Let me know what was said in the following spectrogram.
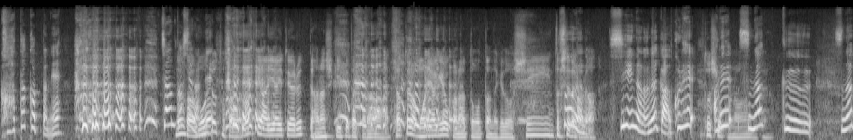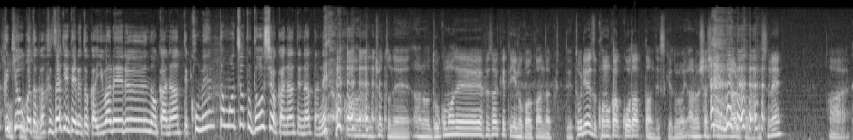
硬かったね。ちゃんとしてたね。もうちょっとさ和気あいあいとやるって話聞いてたからチャット欄盛り上げようかなと思ったんだけどシーンとしてたから。シーンなの。なんかこれあれスナックスナック京子とかふざけてるとか言われるのかなってコメントもちょっとどうしようかなってなったね。あちょっとね あのどこまでふざけていいのか分かんなくてとりあえずこの格好だったんですけどあの写真にあるとですね。はい。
